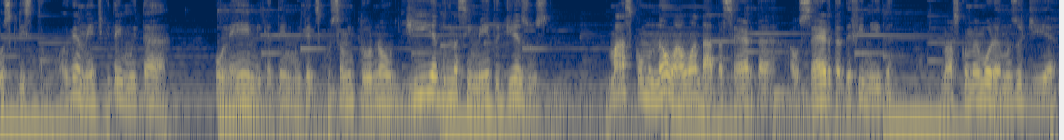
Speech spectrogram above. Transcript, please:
os cristãos. Obviamente que tem muita polêmica, tem muita discussão em torno ao dia do nascimento de Jesus, Mas como não há uma data certa, ao certa, definida, nós comemoramos o dia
